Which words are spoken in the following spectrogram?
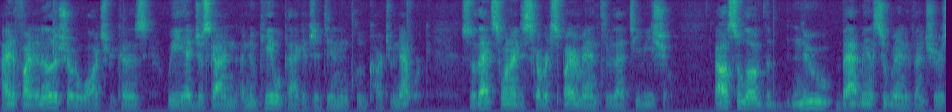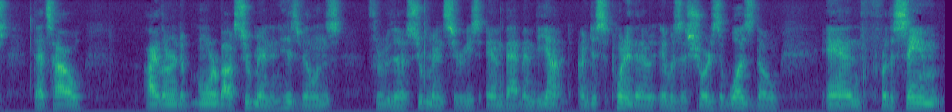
I had to find another show to watch because we had just gotten a new cable package that didn't include Cartoon Network. So that's when I discovered Spider Man through that TV show. I also love the new Batman Superman adventures. That's how I learned more about Superman and his villains through the Superman series and Batman Beyond. I'm disappointed that it was as short as it was though, and for the same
